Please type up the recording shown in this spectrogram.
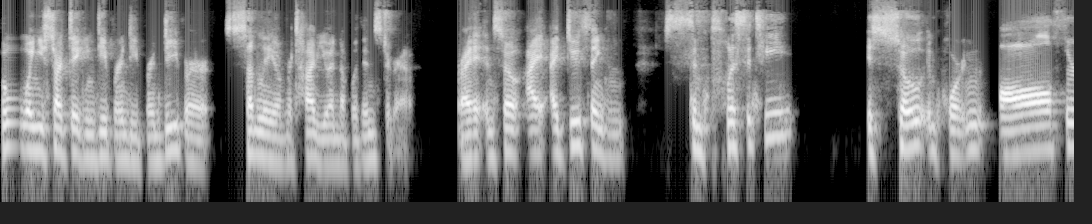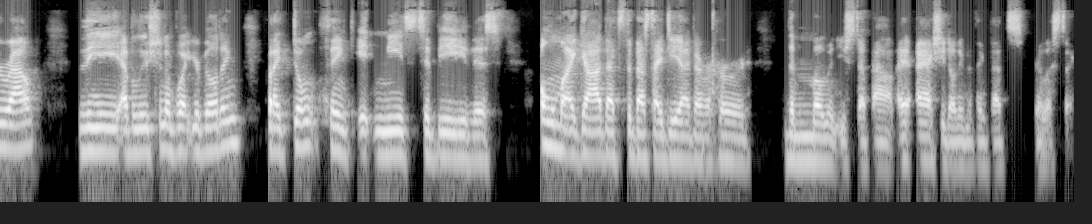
But when you start digging deeper and deeper and deeper, suddenly over time you end up with Instagram, right? And so I, I do think simplicity is so important all throughout the evolution of what you're building. But I don't think it needs to be this, oh my God, that's the best idea I've ever heard the moment you step out. I, I actually don't even think that's realistic.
